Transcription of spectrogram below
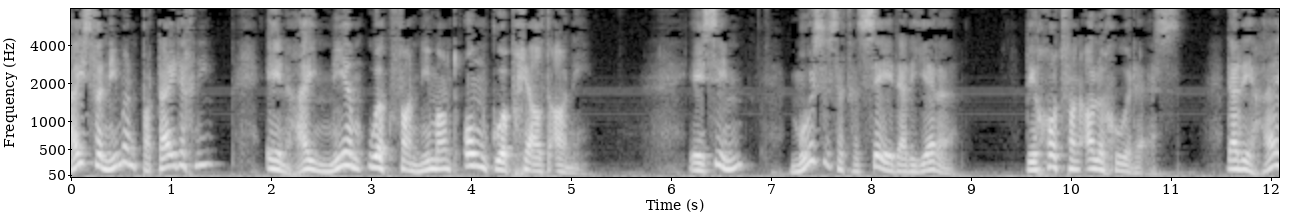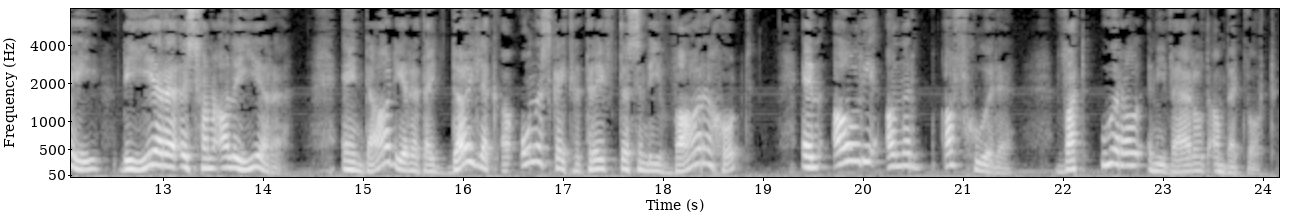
Hy's vir niemand partydig nie en hy neem ook van niemand omkoopgeld aan nie. Jy sien, Moses het gesê dat die Here die God van alle gode is. Dat hy die Here is van alle Here. En daardeur het hy duidelik 'n onderskeid getref tussen die ware God en al die ander afgode wat oral in die wêreld aanbid word.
